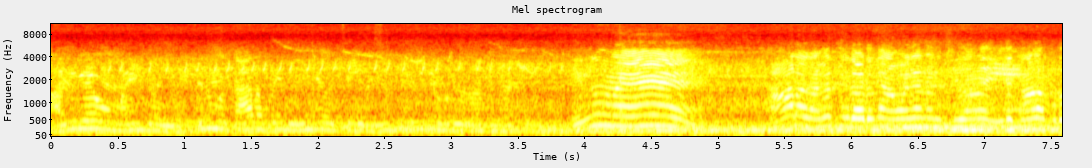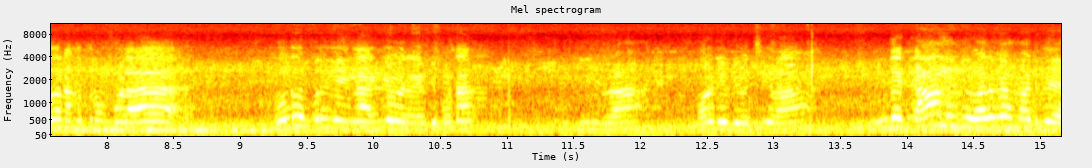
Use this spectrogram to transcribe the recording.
அதுவே உன் மைண்ட்ல இல்லை திரும்ப காரை போய் இங்கே வச்சுக்கிட்டு இன்னொன்னு காலை நகர்த்தி விளையாடுங்க அவன் என்ன நினைச்சுதான் இந்த காலை மட்டும் தான் நகர்த்துறோம் போல சொல்றது புரியுதுங்களா அங்கே வரேன் எப்படி போட்டா கீழ்றான் மறுபடியும் இப்படி வச்சுக்கிறான் இந்த கால் இப்படி வரவே மாட்டேது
